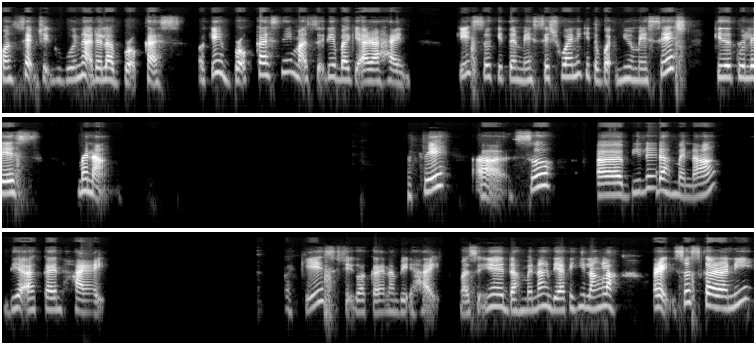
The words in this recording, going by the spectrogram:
konsep cikgu guna adalah broadcast. Okay, broadcast ni maksud dia bagi arahan. Okay, so kita message one ni kita buat new message, kita tulis menang. Okay, uh, so uh, bila dah menang, dia akan hide. Okay, so cikgu akan ambil hide. Maksudnya dah menang, dia akan hilang lah. Alright, so sekarang ni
